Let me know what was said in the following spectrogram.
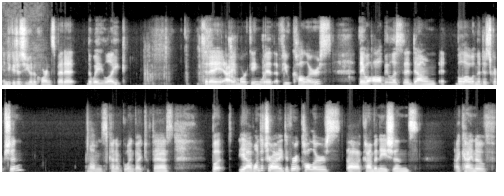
and you could just unicorn spit it the way you like. Today I am working with a few colors. They will all be listed down below in the description. Um, it's kind of going by too fast, but yeah, I wanted to try different colors, uh, combinations. I kind of,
